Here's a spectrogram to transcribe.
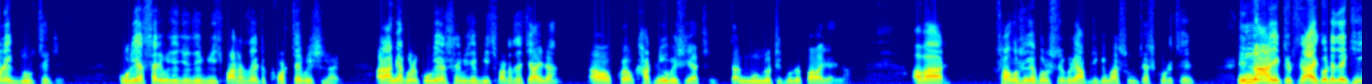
অনেক দূর থেকে? কোরিয়ার সার্ভিসে যদি বীজ পাঠাতে একটু খরচা বেশি হয়। আর আমি এখন কোরিয়ার সার্ভিসে বীজ পাঠাতে চাই না খাটনিও বেশি আছে, তার মূল্য ঠিক মতো পাওয়া যায় না। আবার সঙ্গে সঙ্গে প্রশ্ন করি, আপনি কি মাশরুম চাষ করেছেন? না, একটু ট্রাই করে দেখি।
